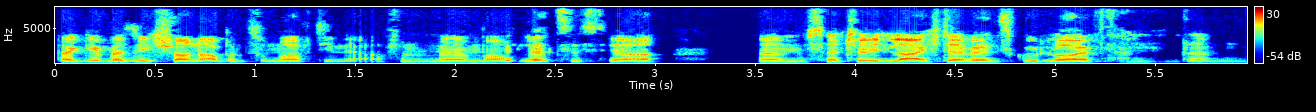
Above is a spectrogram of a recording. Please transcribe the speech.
da geht man sich schon ab und zu mal auf die Nerven. Ähm, auch letztes Jahr ähm, ist natürlich leichter, wenn es gut läuft, dann, dann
